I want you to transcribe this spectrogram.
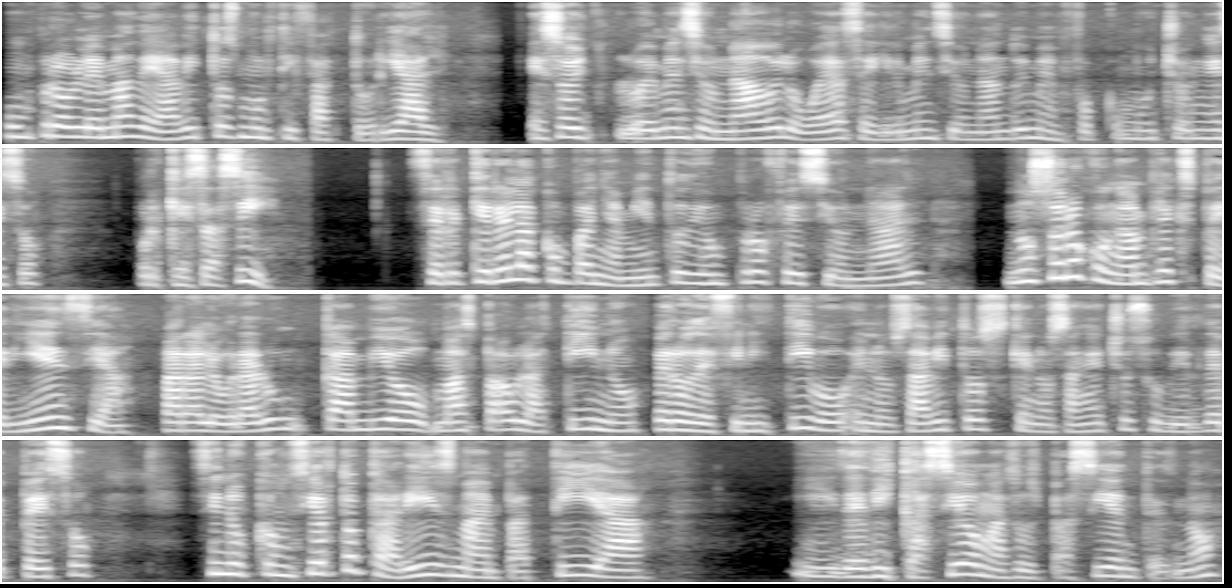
un problema de hábitos multifactorial. Eso lo he mencionado y lo voy a seguir mencionando y me enfoco mucho en eso porque es así. Se requiere el acompañamiento de un profesional, no solo con amplia experiencia, para lograr un cambio más paulatino, pero definitivo en los hábitos que nos han hecho subir de peso, sino con cierto carisma, empatía y dedicación a sus pacientes, ¿no?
